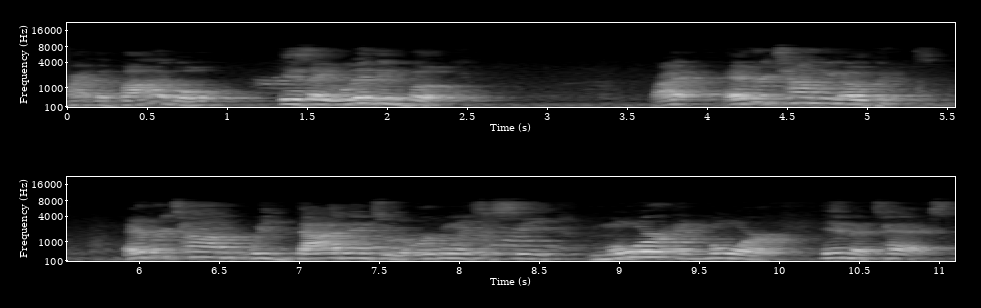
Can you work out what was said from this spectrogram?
Right? The Bible is a living book. Right? Every time we open it, every time we dive into it, we're going to see more and more in the text.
